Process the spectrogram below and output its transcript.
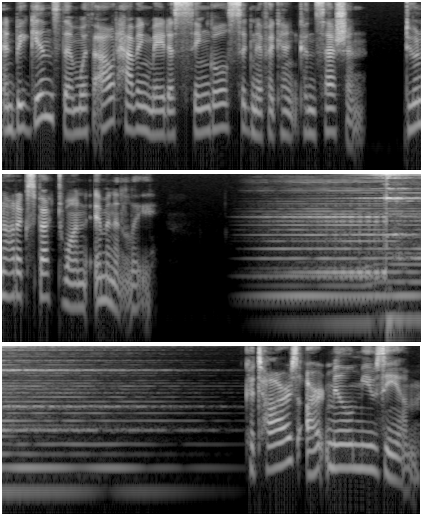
and begins them without having made a single significant concession. Do not expect one imminently. Qatar's Art Mill Museum.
